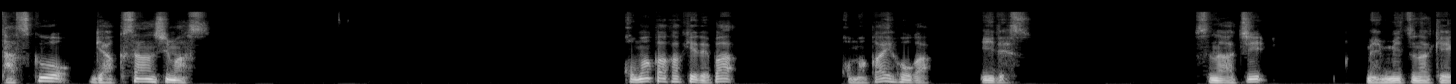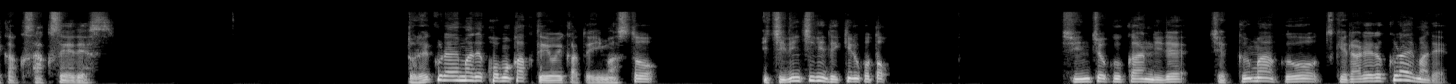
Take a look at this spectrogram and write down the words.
タスクを逆算します。細かければ細かい方がいいです。すなわち綿密な計画作成です。どれくらいまで細かくて良いかと言いますと、一日にできること。進捗管理でチェックマークをつけられるくらいまで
